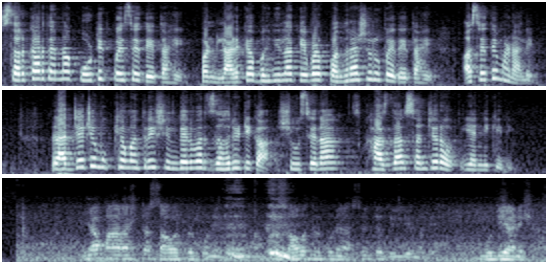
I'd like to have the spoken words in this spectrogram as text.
सरकार त्यांना कोटीत पैसे देत आहे पण लाडक्या बहिणीला केवळ पंधराशे रुपये देत आहे असे ते म्हणाले. राज्याचे मुख्यमंत्री शिंदेंवर जहरी टीका शिवसेना खासदार संजय राऊत यांनी केली. या महाराष्ट्रात सावत्र कोणी आमचं सावत्र कोणी असेल तर दिल्लीमध्ये. मोदी आणि शहा.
